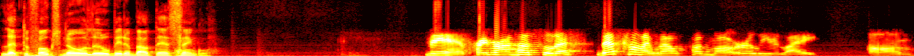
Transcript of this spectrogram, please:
Let the folks know a little bit about that single. Man, pray grind hustle. That's that's kind of like what I was talking about earlier. Like, um,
